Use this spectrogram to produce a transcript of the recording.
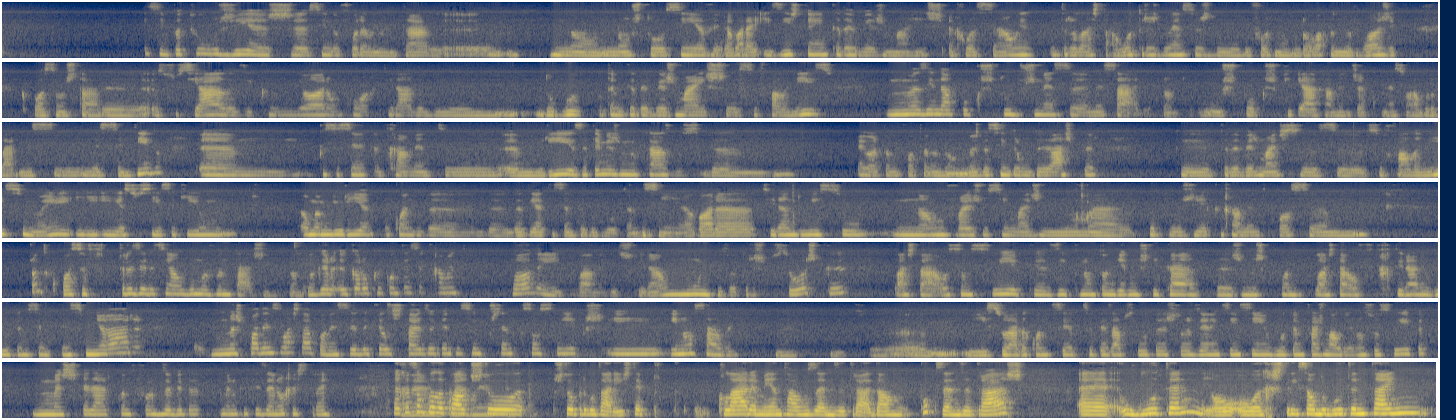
Sim, patologias assim do foro alimentar eh, não, não estou assim a ver. Agora, existem cada vez mais a relação entre, lá está, outras doenças do, do forno neurológico que possam estar uh, associadas e que melhoram com a retirada do, do glúten, cada vez mais se fala nisso, mas ainda há poucos estudos nessa, nessa área. Pronto, os poucos que há realmente já começam a abordar nesse, nesse sentido um, que se sentem realmente uh, melhorias, até mesmo no caso do, de, agora está-me faltar o nome, mas da síndrome de Asper, que cada vez mais se, se, se fala nisso, não é? E, e associa-se aqui um, a uma melhoria quando da, da, da, dieta isenta do glúten. Sim, agora, tirando isso, não vejo assim mais nenhuma patologia que realmente possa... Um, pronto, que possa trazer assim alguma vantagem. Pronto, agora, agora o que acontece é que realmente podem e provavelmente existirão muitas outras pessoas que lá está, ou são celíacas e que não estão diagnosticadas, mas que quando lá está ao retirarem o glúten sempre tem-se melhor, mas podem lá está, podem ser daqueles tais 85% que são celíacos e, e não sabem. É? E isso há de acontecer de certeza absoluta, as pessoas dizerem que sim, sim, o glúten faz mal e eu não sou celíaca, mas se calhar quando formos a ver também nunca fizeram o rastreio. A razão pela qual estou, estou a perguntar isto é porque claramente há uns anos atrás, há um, poucos anos atrás, uh, o glúten ou, ou, a restrição do glúten tem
